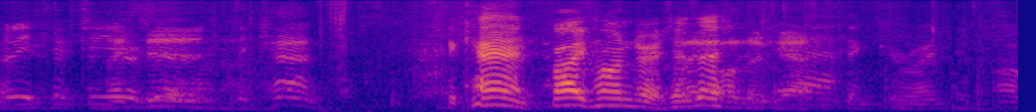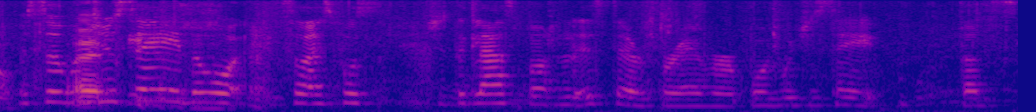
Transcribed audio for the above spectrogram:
Only 50 years. They can. The can, 500, is it? Yeah. I think you're right. So would you say though? So I suppose the glass bottle is there forever, but would you say that's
